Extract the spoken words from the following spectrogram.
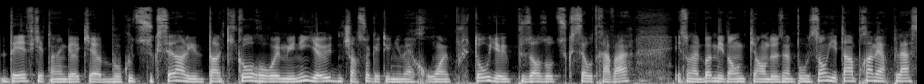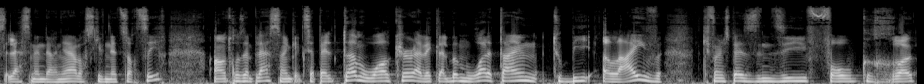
Dave, qui est un gars qui a beaucoup de succès dans les temps qui courent au Royaume-Uni. Il y a eu une chanson qui été numéro un plus tôt. Il y a eu plusieurs autres succès au travers. Et son album est donc en deuxième position. Il était en première place la semaine dernière lorsqu'il venait de sortir. En troisième place, c'est un gars qui s'appelle Tom Walker avec l'album What a Time to Be Alive, qui fait une espèce d'indie folk rock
